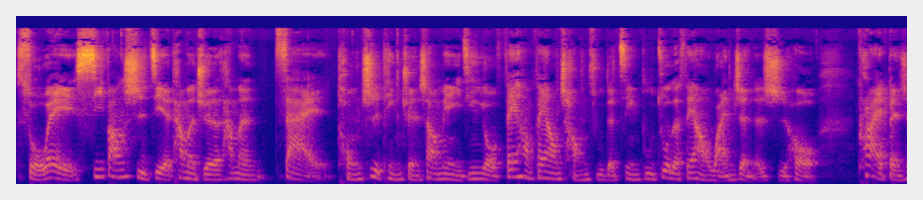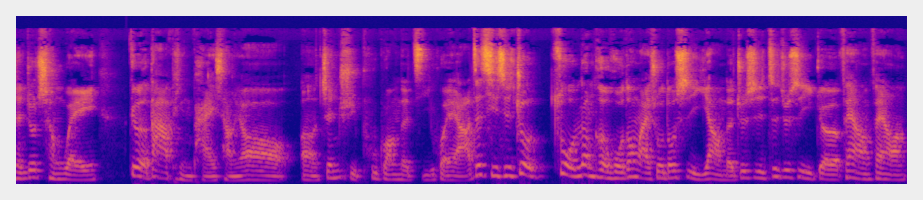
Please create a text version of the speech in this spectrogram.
所谓西方世界，他们觉得他们在同志平权上面已经有非常非常长足的进步，做得非常完整的时候，Pride 本身就成为各大品牌想要呃争取曝光的机会啊。这其实就做任何活动来说都是一样的，就是这就是一个非常非常。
